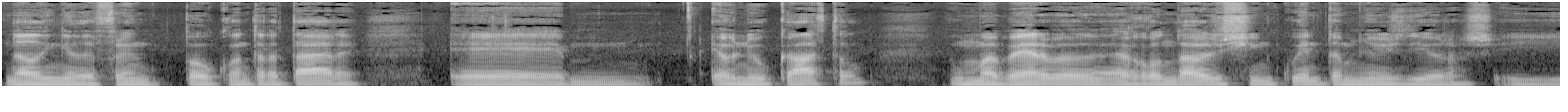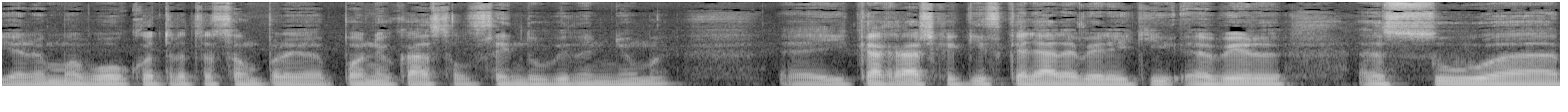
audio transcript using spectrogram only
na linha da frente para o contratar é, é o Newcastle uma verba a rondar os 50 milhões de euros e era uma boa contratação para, para o Newcastle, sem dúvida nenhuma. Eh, e Carrasco aqui, se calhar, a ver, aqui, a, ver a, sua,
